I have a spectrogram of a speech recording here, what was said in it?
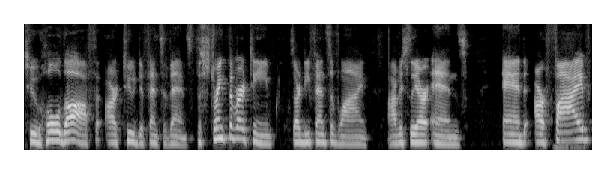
to hold off our two defensive ends. The strength of our team is our defensive line, obviously our ends, and our five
